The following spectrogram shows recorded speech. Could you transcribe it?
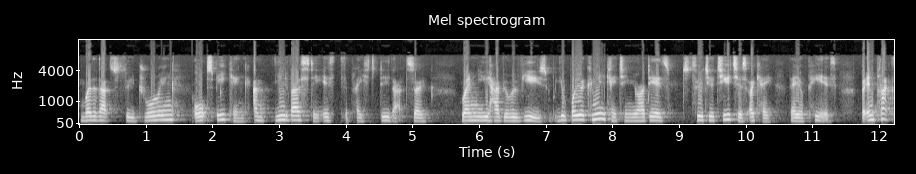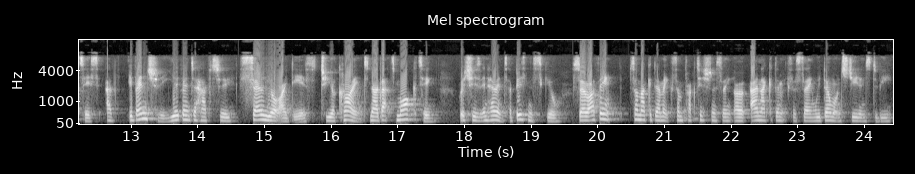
whether that's through drawing or speaking, and university is the place to do that. So when you have your reviews, you're, you're communicating your ideas through to your tutors. Okay, they're your peers. But in practice, eventually you're going to have to sell your ideas to your client. Now, that's marketing, which is inherent a business skill. So I think some academics, some practitioners saying, oh, and academics are saying we don't want students to be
